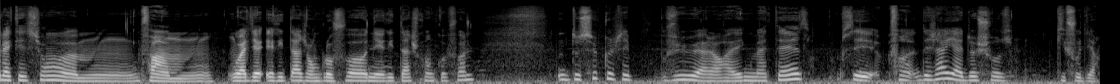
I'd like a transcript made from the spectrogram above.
La question, euh, enfin, on va dire héritage anglophone, héritage francophone, de ce que j'ai vu alors avec ma thèse, c'est, enfin, déjà il y a deux choses qu'il faut dire.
